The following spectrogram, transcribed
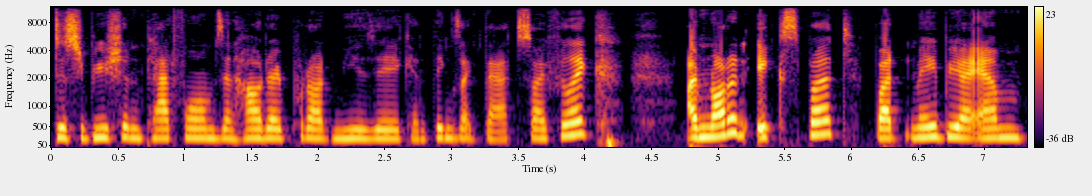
distribution platforms and how do I put out music and things like that. So I feel like I'm not an expert, but maybe I am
